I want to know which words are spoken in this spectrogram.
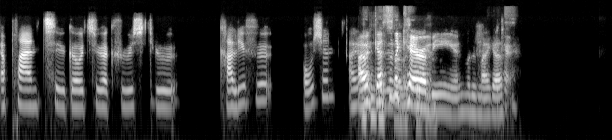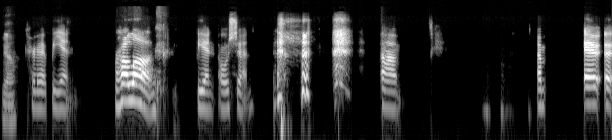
a plan to go to a cruise through Califu Ocean. I, I would guess to the Caribbean. Would be my guess. Okay. Yeah. Caribbean. For how long? Caribbean Ocean. um. Um. Er, uh,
